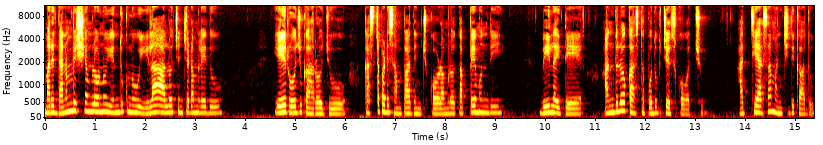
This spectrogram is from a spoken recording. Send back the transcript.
మరి ధనం విషయంలోనూ ఎందుకు నువ్వు ఇలా ఆలోచించడం లేదు? ఏ రోజుకు ఆ రోజు కష్టపడి సంపాదించుకోవడంలో తప్పేముంది? వీలైతే అందులో కాస్త పొదుపు చేసుకోవచ్చు. అత్యాస మంచిది కాదు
